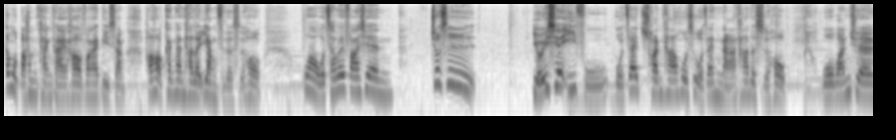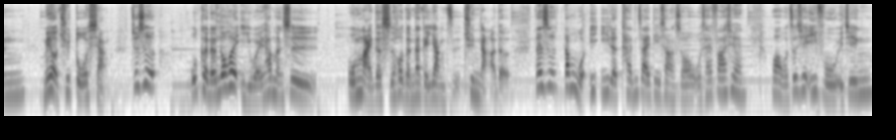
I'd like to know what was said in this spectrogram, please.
当我把它们摊开，好好放在地上，好好看看它的样子的时候，哇，我才会发现，就是有一些衣服我在穿它，或是我在拿它的时候，我完全没有去多想，就是我可能都会以为他们是。我买的时候的那个样子去拿的，但是当我一一的摊在地上的时候，我才发现，哇，我这些衣服已经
